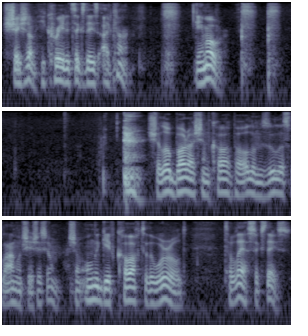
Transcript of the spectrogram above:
Sheshes Yom. He created six days ad kan. Game over. Shalo bara Hashem koach ba'olam zulas lamot sheshes yom. Hashem only gave koach to the world to last six days.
